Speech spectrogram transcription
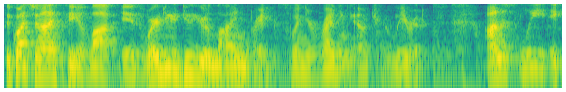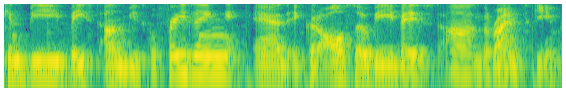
The question I see a lot is where do you do your line breaks when you're writing out your lyrics? Honestly, it can be based on musical phrasing, and it could also be based on the rhyme scheme,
